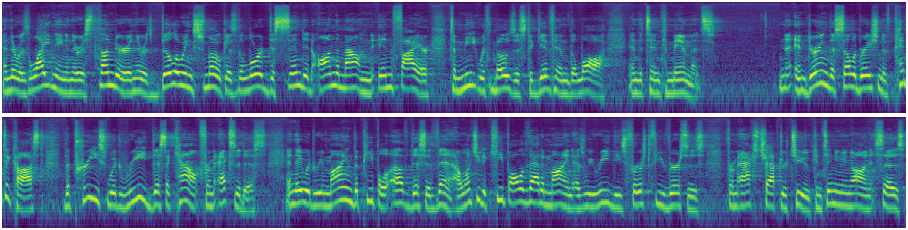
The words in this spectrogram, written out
And there was lightning, and there was thunder, and there was billowing smoke as the Lord descended on the mountain in fire to meet with Moses to give him the law and the Ten Commandments. And during the celebration of Pentecost, the priests would read this account from Exodus and they would remind the people of this event. I want you to keep all of that in mind as we read these first few verses from Acts chapter 2. Continuing on, it says,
